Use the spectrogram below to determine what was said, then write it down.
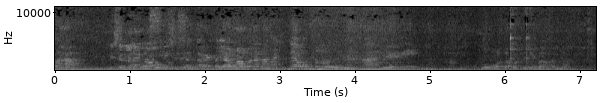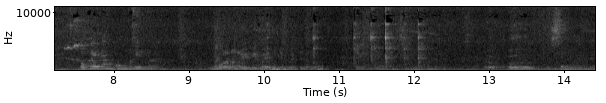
Na. Minsan lang yung mauwi sila. Kaya nga, wala nang, hindi ako sunod. Ah, hindi. Oo, dapat nilimahan niya. Okay lang kung ganun. Mura ng ayun, lima, hindi niya pwede naman. Basta mga.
